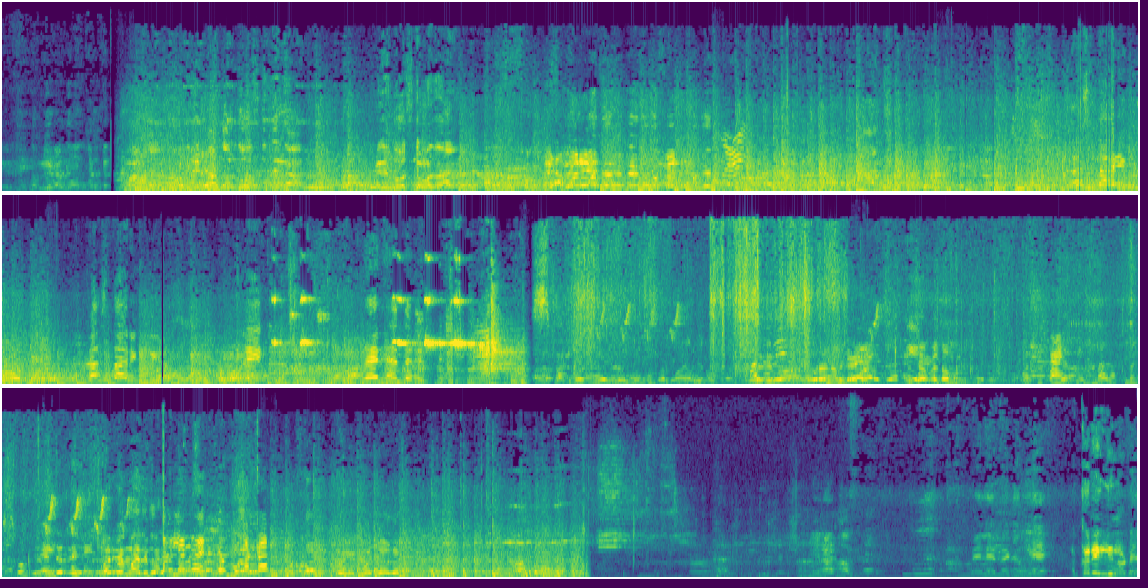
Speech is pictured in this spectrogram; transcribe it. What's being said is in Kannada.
मेरे दोस्त का मदर है दस तारीख को दस तारीख की ट्रेन है अंदर अंदर ಅಕ್ಕರೆ ಇಲ್ಲಿ ನೋಡ್ರಿ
